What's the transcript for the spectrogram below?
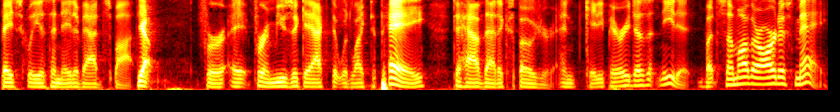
basically as a native ad spot. Yeah. For a, for a music act that would like to pay to have that exposure, and Katy Perry doesn't need it, but some other artist may.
